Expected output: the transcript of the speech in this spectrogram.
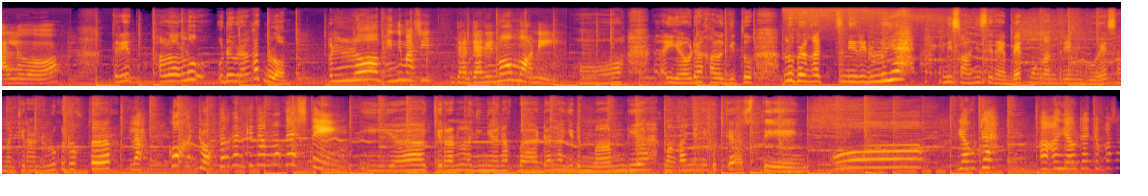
Halo? Trit, halo lu udah berangkat belum? Belum, ini masih dandanin Momo nih. Oh, ya udah kalau gitu lu berangkat sendiri dulu ya. Ini soalnya si Rebek mau nganterin gue sama Kiran dulu ke dokter. Lah, kok ke dokter kan kita mau casting? Iya, Kirana lagi gak enak badan, lagi demam dia, makanya ikut casting. Oh, ya udah. Ah, ya udah coba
